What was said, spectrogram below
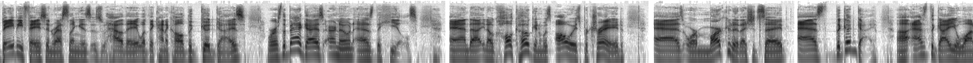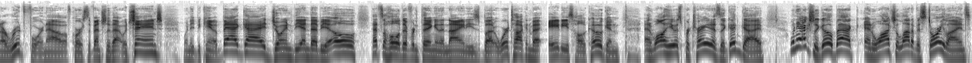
Babyface in wrestling is, is how they what they kind of call the good guys, whereas the bad guys are known as the heels. And uh, you know, Hulk Hogan was always portrayed as, or marketed, I should say, as the good guy, uh, as the guy you want to root for. Now, of course, eventually that would change when he became a bad guy, joined the NWO. That's a whole different thing in the '90s. But we're talking about '80s Hulk Hogan, and while he was portrayed as a good guy, when you actually go back and watch a lot of his storylines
